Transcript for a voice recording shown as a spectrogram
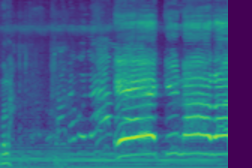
बोला एक किनारा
